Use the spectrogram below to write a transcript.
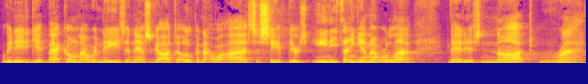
we need to get back on our knees and ask God to open our eyes to see if there's anything in our life that is not right.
